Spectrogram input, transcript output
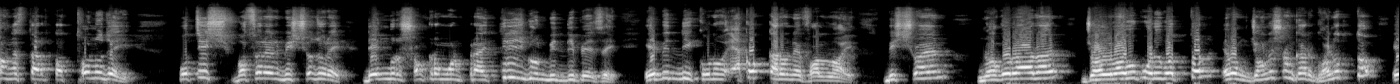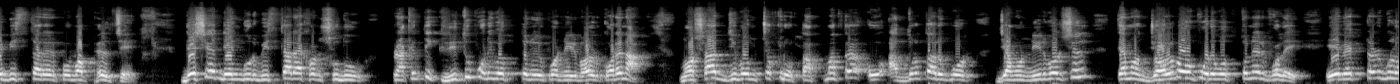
সংস্থার তথ্য অনুযায়ী পঁচিশ বছরের বিশ্বজুড়ে ডেঙ্গুর সংক্রমণ প্রায় ত্রিশ গুণ বৃদ্ধি পেয়েছে। এ বৃদ্ধি কোনো একক কারণে ফল নয়। বিশ্বায়ন নগরায়ন জলবায়ু পরিবর্তন এবং জনসংখ্যার ঘনত্ব এ বিস্তারের প্রভাব ফেলছে। দেশে ডেঙ্গুর বিস্তার এখন শুধু প্রাকৃতিক ঋতু পরিবর্তনের উপর নির্ভর করে না। মশার জীবনচক্র তাপমাত্রা ও আর্দ্রতার উপর যেমন নির্ভরশীল, তেমন জলবায়ু পরিবর্তনের ফলে এই ভেক্টরগুলো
